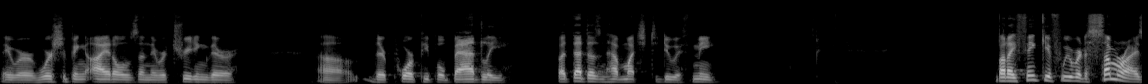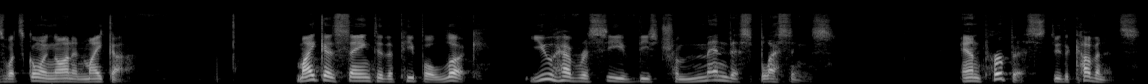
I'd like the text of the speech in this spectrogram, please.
They were worshiping idols and they were treating their uh, their poor people badly. But that doesn't have much to do with me. But I think if we were to summarize what's going on in Micah, Micah is saying to the people, look, you have received these tremendous blessings and purpose through the covenants.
